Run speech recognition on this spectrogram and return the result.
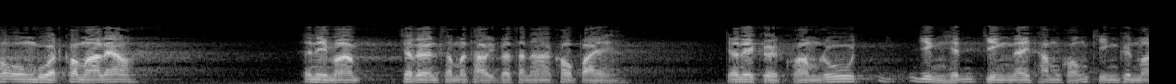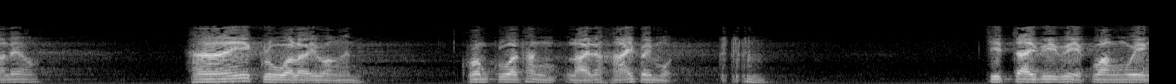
พระองค์บวชเข้ามาแล้วอันนี้มาเจริญสมถาวิปัสสนาเข้าไป จะได้เกิดความรู้ยิ่งเห็นจริงในธรรมของจริงขึ้นมาแล้ว หายกลัวเลยว่างั้น ความกลัวทั้งหลายแล้วหายไปหมด จิตใจวิเวกวังเวง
